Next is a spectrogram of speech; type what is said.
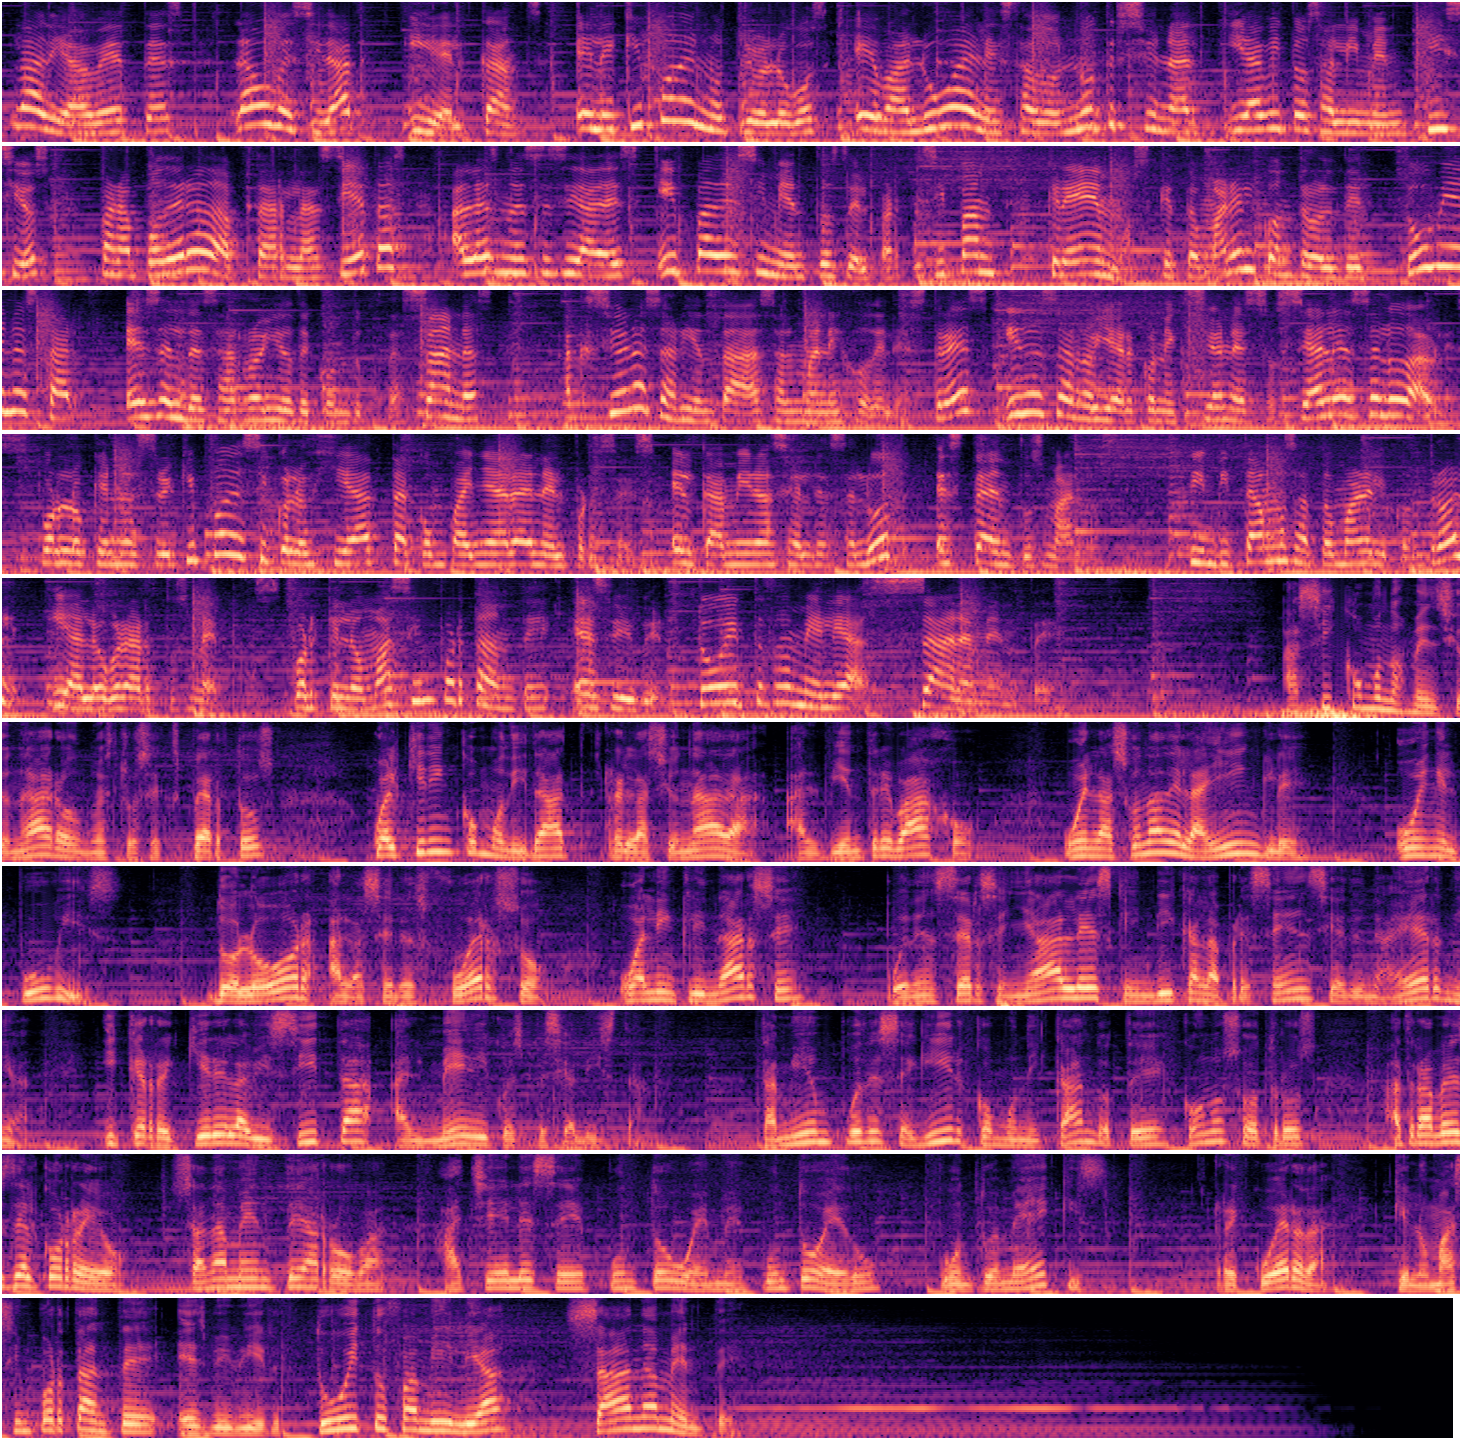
la diabetes, la obesidad y el cáncer. El equipo de nutriólogos evalúa el estado nutricional y hábitos alimenticios para poder adaptar las dietas a las necesidades y padecimientos del participante. Creemos que tomar el control de tu bienestar es el desarrollo de conductas sanas, acciones orientadas al manejo del estrés y desarrollar conexiones sociales saludables, por lo que nuestro equipo de psicología te acompañará en el proceso. El camino hacia la salud está en tus manos. Te invitamos a tomar el control y a lograr tus metas, porque lo más importante es vivir tú y tu familia sanamente. Así como nos mencionaron nuestros expertos, cualquier incomodidad relacionada al vientre bajo o en la zona de la ingle o en el pubis, dolor al hacer esfuerzo o al inclinarse Pueden ser señales que indican la presencia de una hernia y que requiere la visita al médico especialista. También puedes seguir comunicándote con nosotros a través del correo sanamente.hlc.um.edu.mx. Recuerda que lo más importante es vivir tú y tu familia sanamente.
